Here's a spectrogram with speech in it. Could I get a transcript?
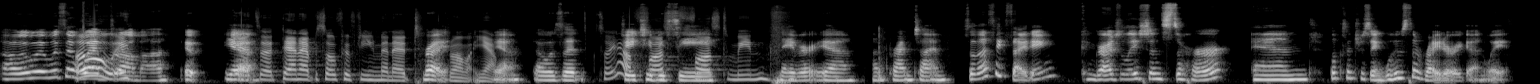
Oh, it, it was a Oh, web drama. It, yeah, it's a ten episode, fifteen minute Right. drama. Yeah. yeah, that was it. So yeah, JTBC. First, first main. neighbor. yeah, on prime time. So that's exciting. Congratulations to her. And looks interesting. Who's the writer again? Wait.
